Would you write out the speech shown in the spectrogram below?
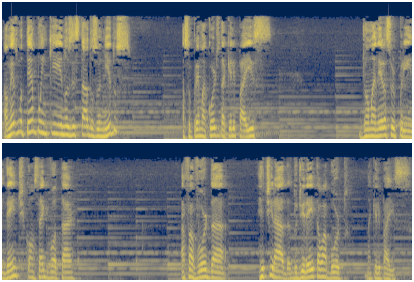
Ao mesmo tempo em que nos Estados Unidos, a Suprema Corte daquele país, de uma maneira surpreendente, consegue votar a favor da retirada do direito ao aborto naquele país.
